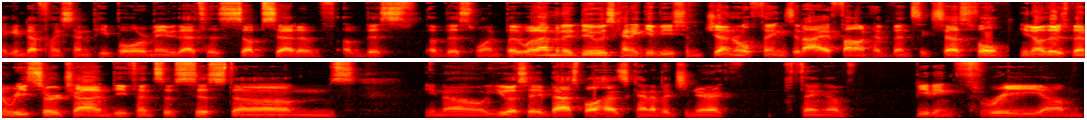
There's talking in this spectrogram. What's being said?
I can definitely send people, or maybe that's a subset of, of this of this one. But what I'm going to do is kind of give you some general things that I have found have been successful. You know, there's been research on defensive systems. You know, USA basketball has kind of a generic thing of beating three um,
